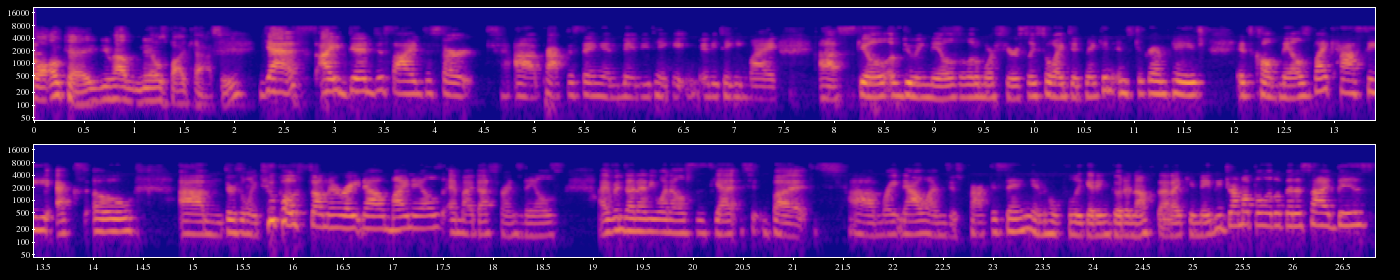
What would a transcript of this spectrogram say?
Well, okay. You have Nails by Cassie. yes, I did decide to start uh, practicing and maybe taking maybe taking my uh, skill of doing nails a little more seriously. So I did make an Instagram page. It's called Nails by Cassie XO. Um, there's only two posts on there right now: my nails and my best friend's nails. I haven't done anyone else's yet, but um, right now I'm just practicing and hopefully getting good enough that I can maybe drum up a little bit of side biz,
